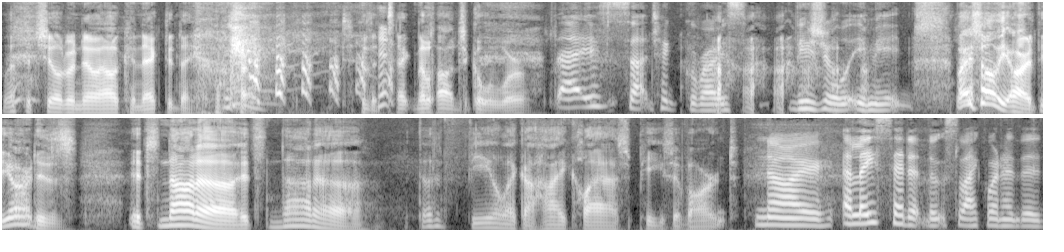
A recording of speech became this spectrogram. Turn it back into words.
let the children know how connected they are to the technological world. That is such a gross visual image. But I saw the art. The art is it's not a it's not a it doesn't feel like a high class piece of art. No, Elise said it looks like one of the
